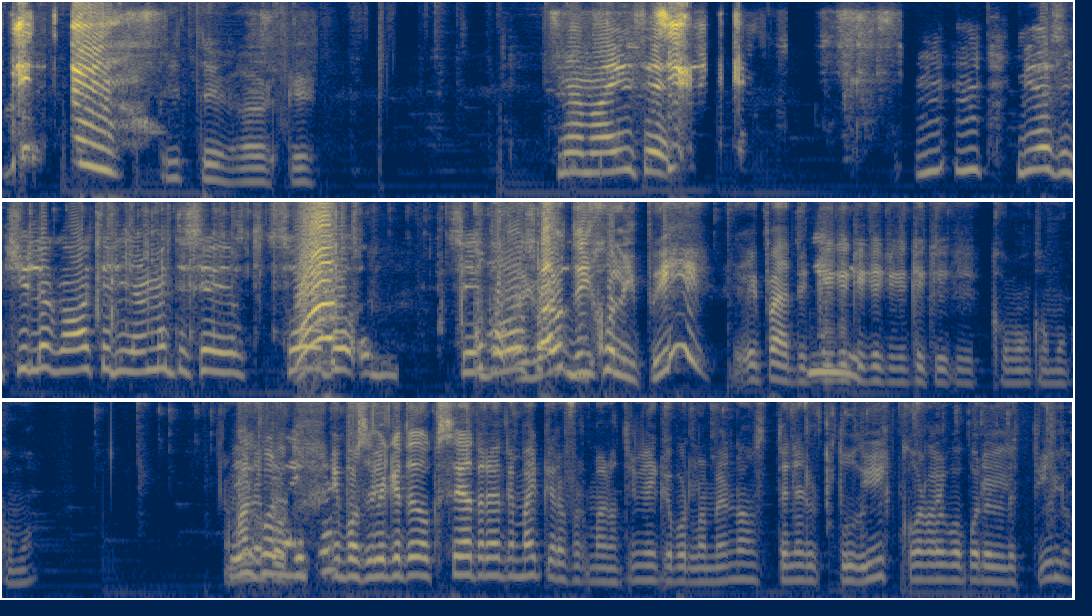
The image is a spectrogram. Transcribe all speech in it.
¿Viste? ¿Viste? A ver qué. Mi mamá dice. Sí. "Mm, mm, vives en Chile, cagaste literalmente. Se. Solo, se ¿Cómo? todo- ¿Claro te dijo el IP? Eh, Espérate, ¿qué, qué, qué, qué, qué, qué? ¿Cómo, cómo, cómo? ¿Me Hermano, dijo la impo- IP? imposible que te doxee a través de Minecraft, hermano. Tiene que por lo menos tener tu disco o algo por el estilo.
